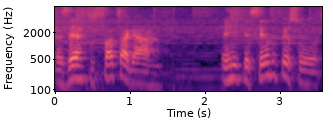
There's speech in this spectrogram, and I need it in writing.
Exército Satyagraha, enriquecendo pessoas.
